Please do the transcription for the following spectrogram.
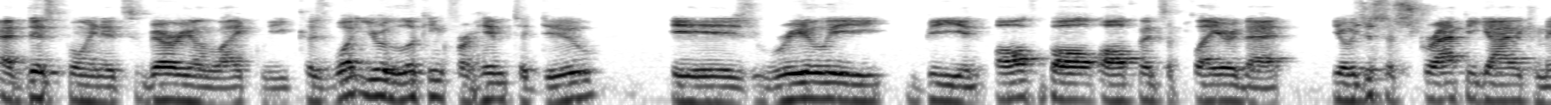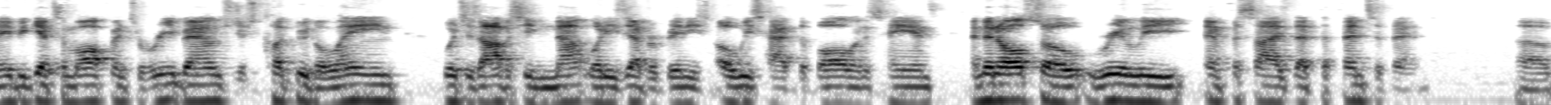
at this point it's very unlikely because what you're looking for him to do is really be an off-ball offensive player that you know is just a scrappy guy that can maybe get some offensive rebounds, just cut through the lane, which is obviously not what he's ever been. He's always had the ball in his hands, and then also really emphasize that defensive end. Uh,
